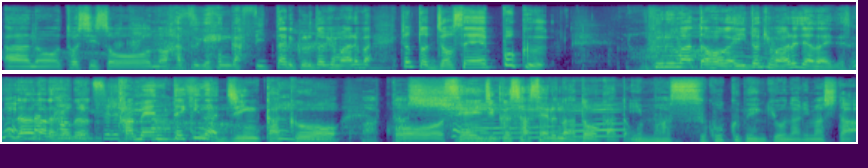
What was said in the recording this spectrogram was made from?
あの年相の発言がぴったりくる時もあればちょっと女性っぽく振る舞った方がいい時もあるじゃないですか。ねだからその多面的な人格をこう成熟させるのはどうかと。今すごく勉強になりました。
